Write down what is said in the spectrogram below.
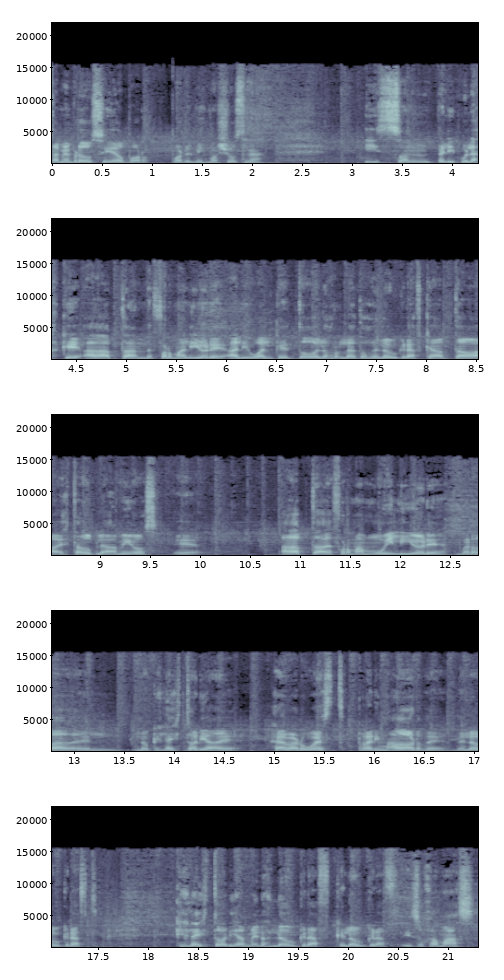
también producido por, por el mismo Yuzna. Y son películas que adaptan de forma libre, al igual que todos los relatos de Lovecraft que adaptaba esta dupla de amigos. Eh, adapta de forma muy libre, ¿verdad? lo que es la historia de Herbert West, reanimador de, Lovecraft, que es la historia menos Lovecraft que Lovecraft hizo jamás,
